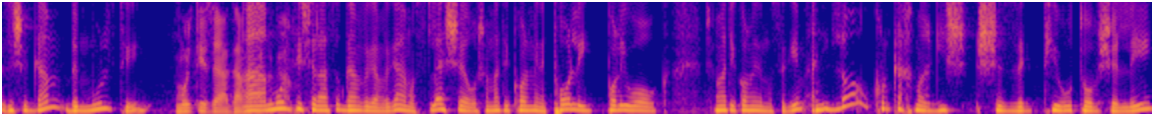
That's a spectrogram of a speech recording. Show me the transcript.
זה שגם במולטי, מולטי זה הגם וגם וגם. המולטי של לעשות גם וגם וגם, או סלשר, או שמעתי כל מיני, פולי, פולי וורק, שמעתי כל מיני מושגים. אני לא כל כך מרגיש שזה תיאור טוב שלי.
